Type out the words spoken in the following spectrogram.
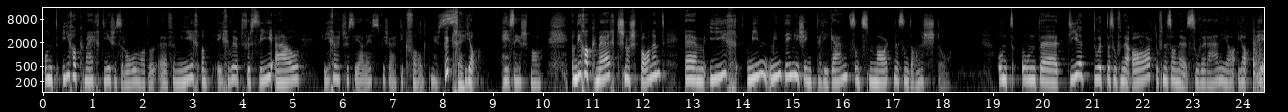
und ich habe gemerkt, die ist ein Rollmodel äh, für mich und ich würde für sie auch, ich würde für sie auch lesbisch werden. Die gefällt mir Wirklich? So. Ja, hey, das erste Mal. Und ich habe gemerkt, es ist noch spannend, ähm, ich, mein, mein Ding ist Intelligenz und Smartness und Anstehen. Und, und äh, die tut das auf eine Art, auf eine so eine souveräne Art. Ja, hey,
